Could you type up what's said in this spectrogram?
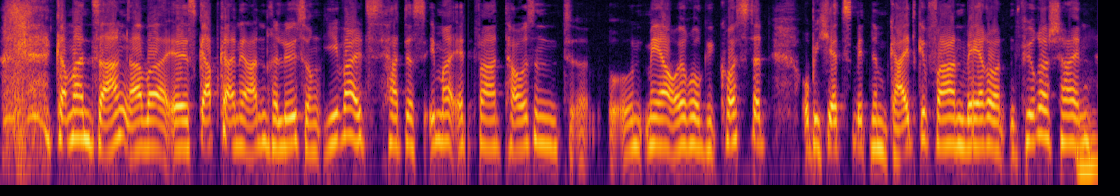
Kann man sagen, aber es gab keine andere Lösung. Jeweils hat es immer etwa 1000 äh, und mehr Euro gekostet. Ob ich jetzt mit einem Guide gefahren wäre und einen Führerschein mhm.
